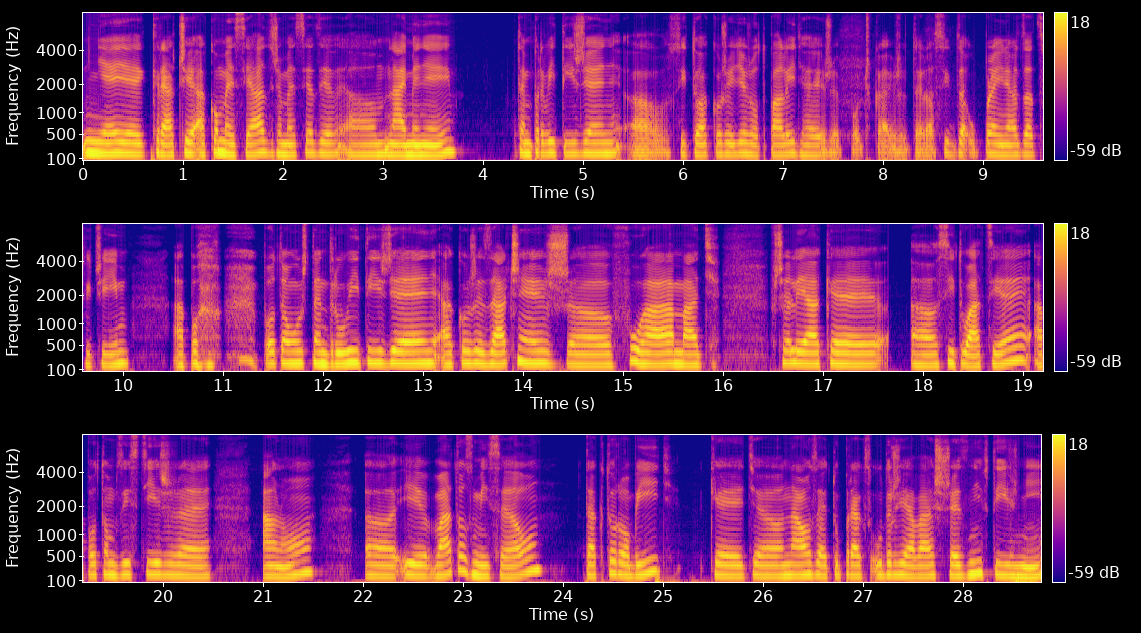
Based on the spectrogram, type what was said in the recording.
nie je kratšie ako mesiac, že mesiac je um, najmenej. Ten prvý týždeň uh, si to akože ideš odpaliť, hej, že počkaj, že teraz si úplne ináč zacvičím a po, potom už ten druhý týždeň akože začneš uh, fuha mať všelijaké uh, situácie a potom zistíš, že áno, uh, je, má to zmysel takto robiť, keď uh, naozaj tú prax udržiavaš 6 dní v týždni.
